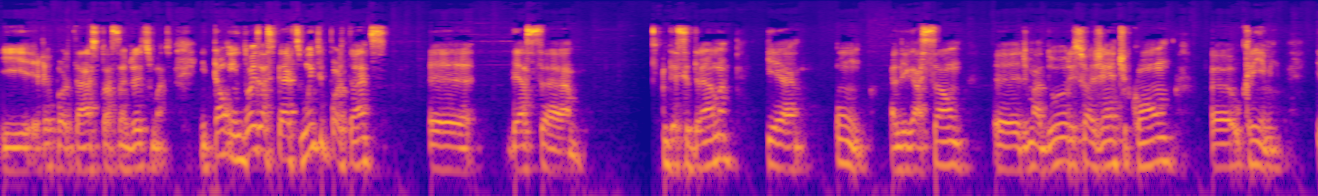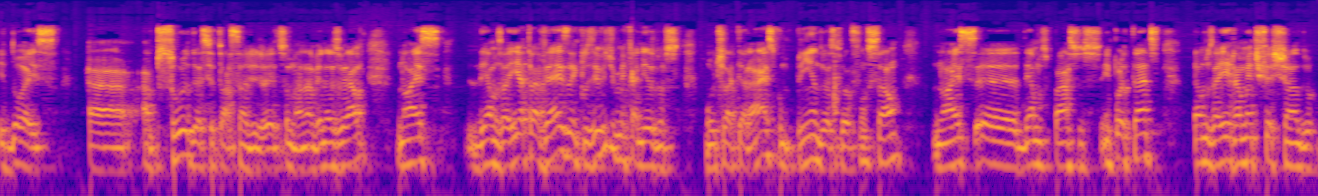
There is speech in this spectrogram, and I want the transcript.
e reportar a situação de direitos humanos. Então, em dois aspectos muito importantes é, dessa, desse drama, que é, um, a ligação é, de Maduro e sua gente com é, o crime, e dois, a absurda situação de direitos humanos na Venezuela, nós demos aí, através, inclusive, de mecanismos multilaterais, cumprindo a sua função, nós eh, demos passos importantes. Estamos aí realmente fechando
